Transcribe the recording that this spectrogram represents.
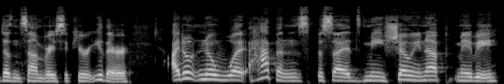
doesn't sound very secure either. I don't know what happens besides me showing up maybe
